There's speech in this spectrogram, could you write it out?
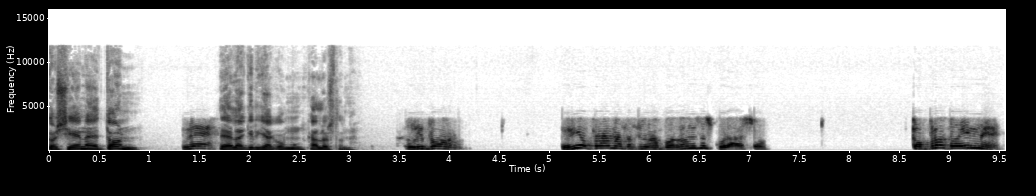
21 ετών; Ναι, Έλα, Κυριάκο μου, καλώς τον. λοιπόν, δύο πράγματα θέλω να πω, δεν θα σας κουράσω. Το πρώτο είναι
